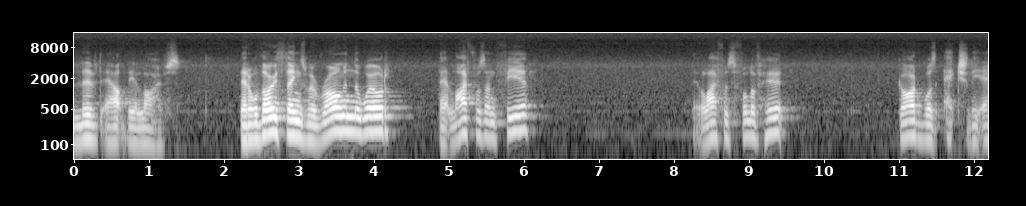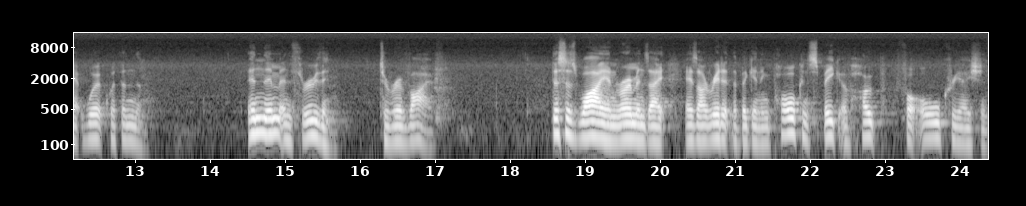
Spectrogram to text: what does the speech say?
lived out their lives. That although things were wrong in the world, that life was unfair, that life was full of hurt, God was actually at work within them, in them and through them to revive. This is why in Romans 8, as I read at the beginning, Paul can speak of hope for all creation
